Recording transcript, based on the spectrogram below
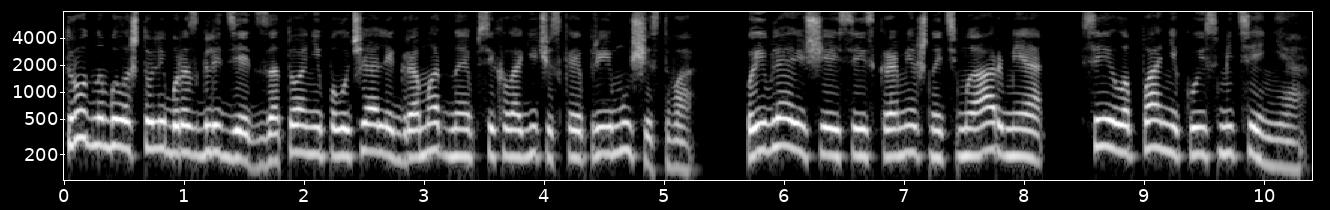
Трудно было что-либо разглядеть, зато они получали громадное психологическое преимущество. Появляющаяся из кромешной тьмы армия сеяла панику и смятение.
